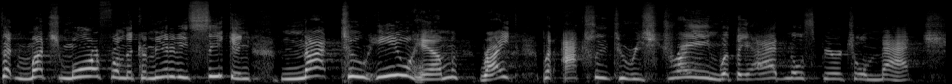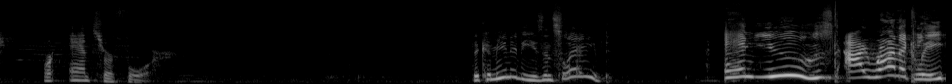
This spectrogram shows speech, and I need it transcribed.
that much more from the community seeking not to heal him, right, but actually to restrain what they had no spiritual match or answer for. The community is enslaved and used, ironically,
